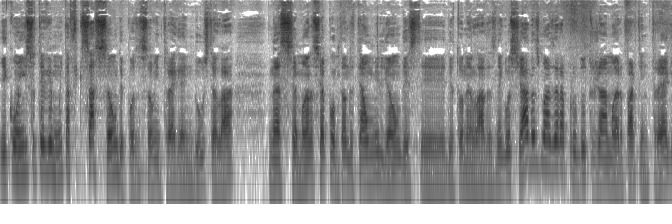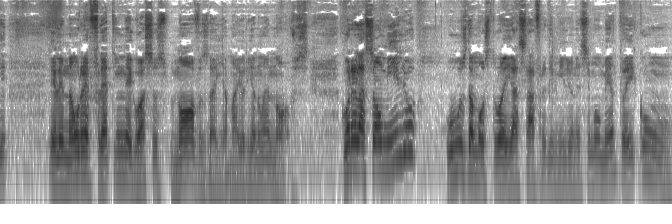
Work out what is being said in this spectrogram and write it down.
E com isso teve muita fixação de posição entregue à indústria lá nessa semana, se apontando até um milhão de, de toneladas negociadas, mas era produto já a maior parte entregue. Ele não reflete em negócios novos aí, a maioria não é novos. Com relação ao milho, o USDA mostrou aí a safra de milho nesse momento aí com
